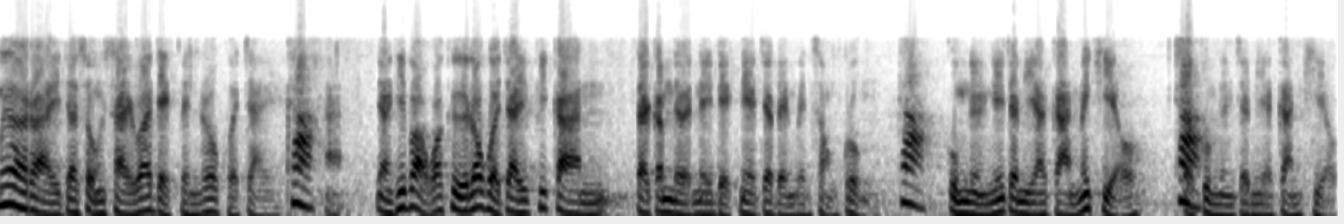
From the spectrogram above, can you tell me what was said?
เมื่อไหร่จะสงสัยว่าเด็กเป็นโรคหัวใจค่ะฮะอย่างที่บอกว่าคือโรคหัวใจพิการแต่กำเนิดในเด็กเนี่ยจะแบ่งเป็นสองกลุ่มค่ะกลุ่มหนึ่งนี้จะมีอาการไม่เขียวค่ะแต่กลุ่มหนึ่งจะมีอาการเขียว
